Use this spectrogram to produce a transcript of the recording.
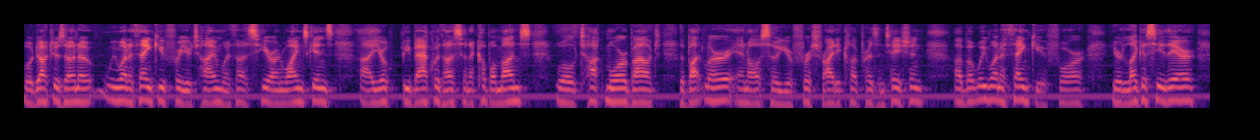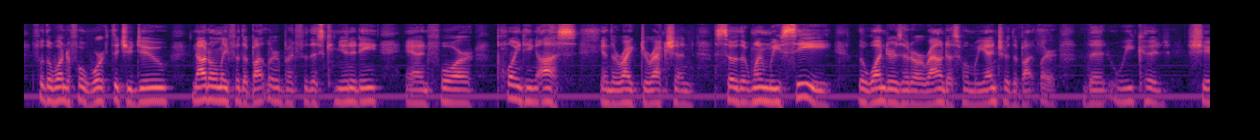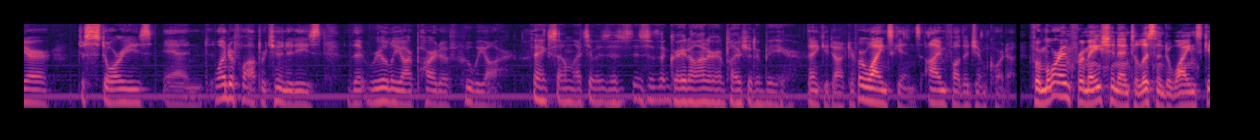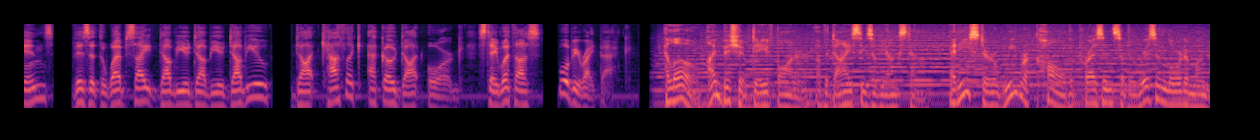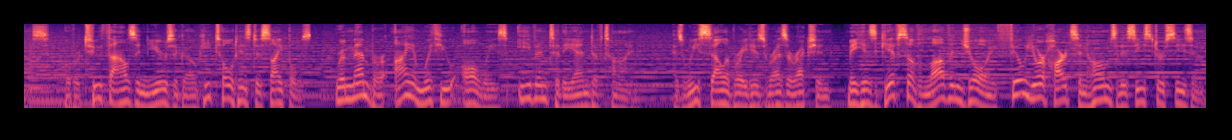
Well, Dr. Zona, we want to thank you for your time with us here on Wineskins. Uh, you'll be back with us in a couple months. We'll talk more about the Butler and also your First Friday Club presentation. Uh, but we want to thank you for your legacy there, for the wonderful work that you do, not only for the Butler, but for this community, and for pointing us in the right direction so that when we see the wonders that are around us when we enter the Butler, that we could share just stories and wonderful opportunities that really are part of who we are. Thanks so much. It was just, this is a great honor and pleasure to be here. Thank you, Doctor. For Wineskins, I'm Father Jim Korda. For more information and to listen to Wineskins, visit the website www.catholicecho.org. Stay with us. We'll be right back. Hello, I'm Bishop Dave Bonnar of the Diocese of Youngstown. At Easter, we recall the presence of the risen Lord among us. Over 2,000 years ago, he told his disciples, Remember, I am with you always, even to the end of time. As we celebrate his resurrection, may his gifts of love and joy fill your hearts and homes this Easter season.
